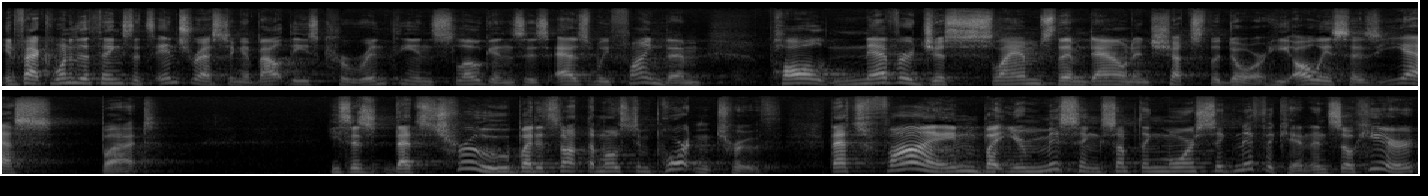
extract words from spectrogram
In fact, one of the things that's interesting about these Corinthian slogans is as we find them, Paul never just slams them down and shuts the door. He always says, Yes, but. He says, That's true, but it's not the most important truth. That's fine, but you're missing something more significant. And so here,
